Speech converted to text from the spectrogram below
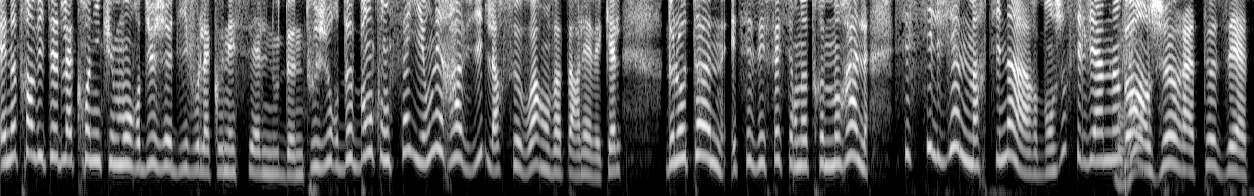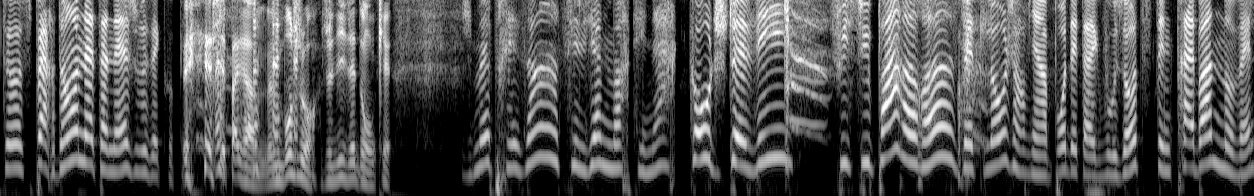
Et notre invitée de la chronique humour du jeudi, vous la connaissez, elle nous donne toujours de bons conseils et on est ravis de la recevoir. On va parler avec elle de l'automne et de ses effets sur notre morale. C'est Sylviane Martinard. Bonjour Sylviane. Bonjour à toutes et à tous. Pardon, Nathanaël, je vous ai coupé. C'est pas grave. Bonjour, je disais donc. Je me présente, Sylviane Martinard, coach de vie. Je suis super heureuse d'être là. J'en reviens pas d'être avec vous autres. C'est une très bonne nouvelle.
